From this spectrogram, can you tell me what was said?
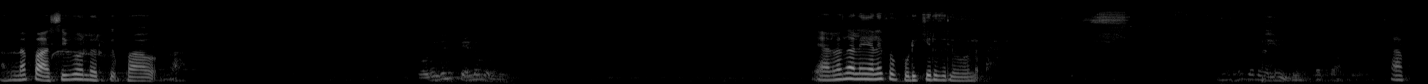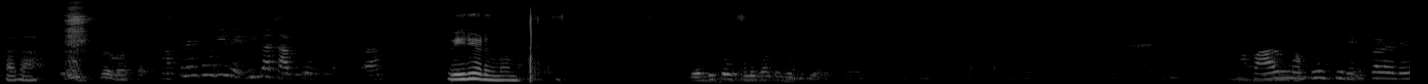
நல்லா பசி போல இருக்கு பாவம். இலை தலையால இப்போ பிடிக்கிறது இல்லை போல. சாப்பிட்டாதா வீடியோ எடுங்க மாமா. பாருங்க பூச்சி ரெட் கலரு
